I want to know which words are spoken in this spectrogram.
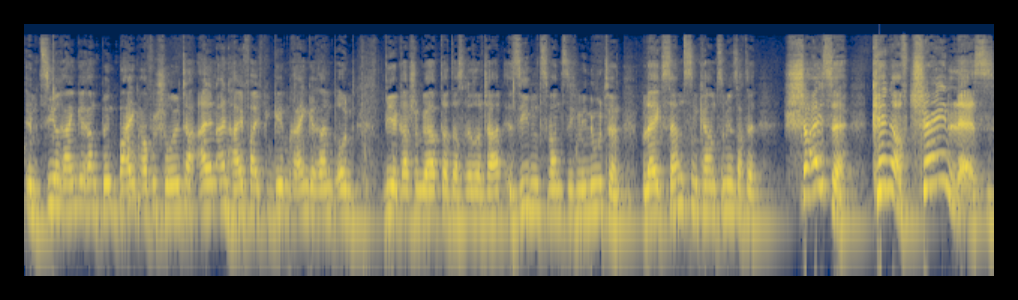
im Ziel reingerannt bin, Bike auf die Schulter, allen ein High Five gegeben, reingerannt und wie ihr gerade schon gehört habt, das Resultat 27 Minuten. Blake Sampson kam zu mir und sagte, Scheiße, King of Chainless!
